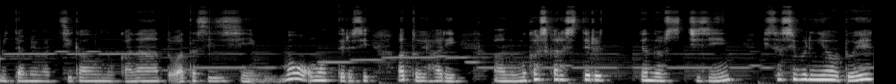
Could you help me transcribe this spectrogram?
見た目は違うのかなと私自身も思ってるし、あとやはり、あの、昔から知ってる、あの、知人、久しぶりに会うと、えっ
